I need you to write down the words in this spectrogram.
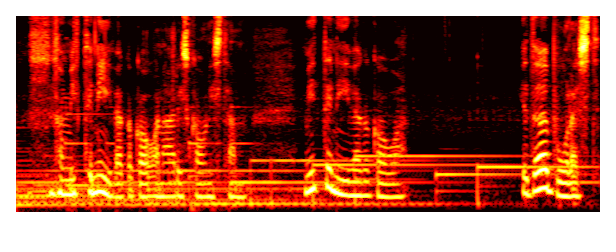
no mitte nii väga kaua, naeris kaunis tamm. mitte nii väga kaua. ja tõepoolest,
